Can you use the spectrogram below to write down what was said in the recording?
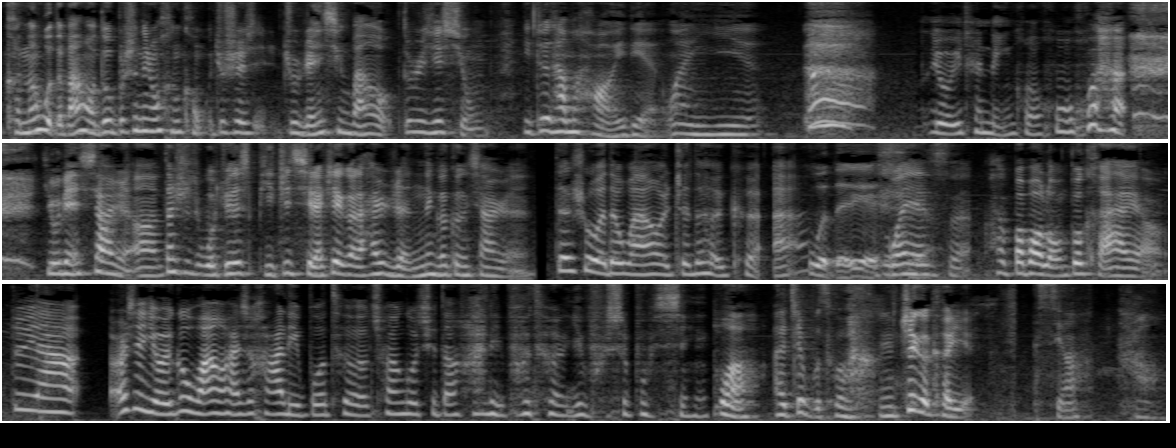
可能我的玩偶都不是那种很恐怖，就是就人形玩偶，都是一些熊。你对他们好一点，万一 有一天灵魂互换，有点吓人啊。但是我觉得比之起来这个来，还是人那个更吓人。但是我的玩偶真的很可爱。我的也是，我也是，还有抱抱龙多可爱呀！对呀、而且有一个玩偶还是哈利波特，穿过去当哈利波特也不是不行。哇，哎，这不错。嗯，这个可以。行，好，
